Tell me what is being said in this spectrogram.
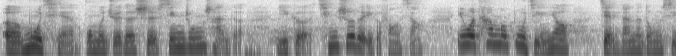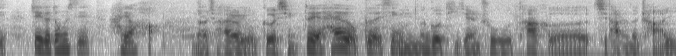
呃，目前我们觉得是新中产的一个轻奢的一个方向，因为他们不仅要简单的东西，这个东西还要好，而且还要有个性，对，还要有个性，嗯，能够体现出他和其他人的差异。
